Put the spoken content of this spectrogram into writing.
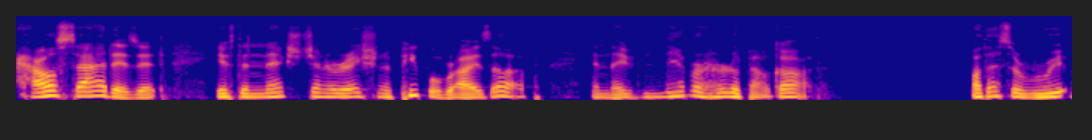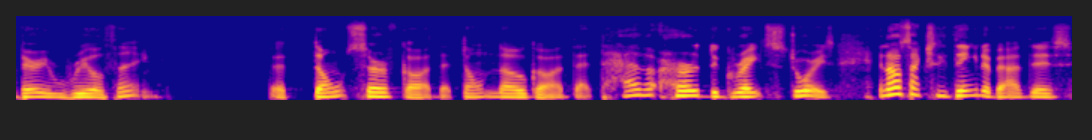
how sad is it if the next generation of people rise up and they've never heard about God? Oh, that's a re- very real thing. That don't serve God, that don't know God, that haven't heard the great stories. And I was actually thinking about this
